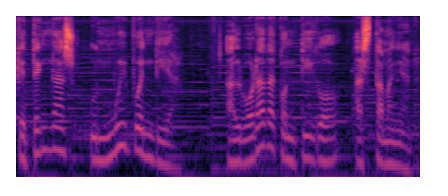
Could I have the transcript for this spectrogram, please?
Que tengas un muy buen día Alborada contigo, hasta mañana.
